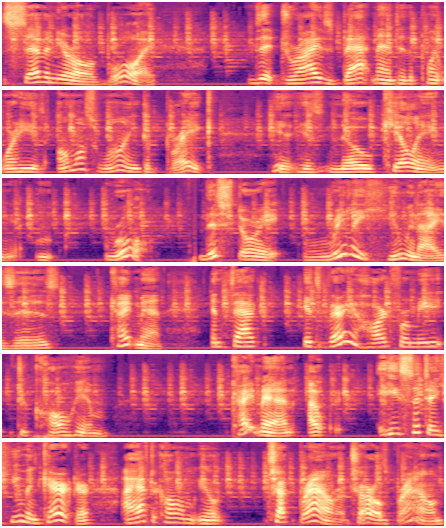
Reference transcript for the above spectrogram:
seven year old boy that drives Batman to the point where he is almost willing to break his, his no killing rule. This story really humanizes Kite Man. In fact, it's very hard for me to call him Kite Man. I, he's such a human character. I have to call him, you know, Chuck Brown or Charles Brown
